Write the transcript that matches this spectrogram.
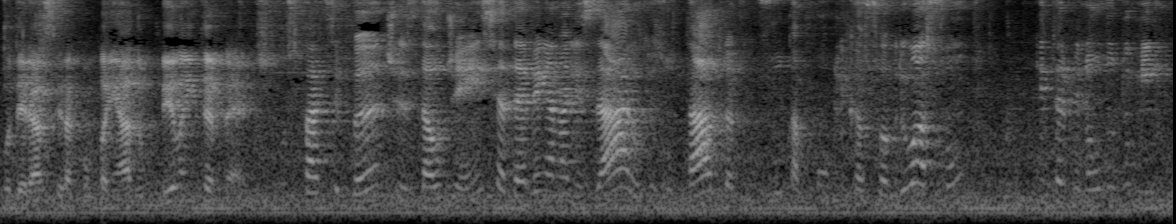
Poderá ser acompanhado pela internet. Os participantes da audiência devem analisar o resultado da consulta pública sobre o assunto, que terminou no domingo.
